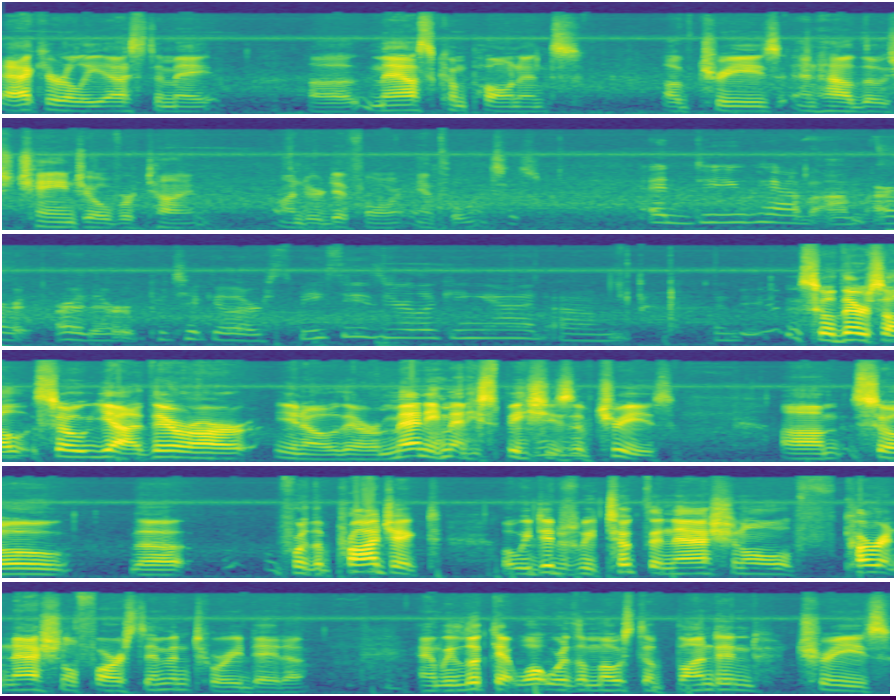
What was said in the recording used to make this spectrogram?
accurately estimate uh, mass components of trees and how those change over time under different influences. And do you have, um, are, are there particular species you're looking at? Um, So there's a, so yeah, there are, you know, there are many, many species of trees. Um, so the, for the project, what we did was we took the national, current national forest inventory data and we looked at what were the most abundant trees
